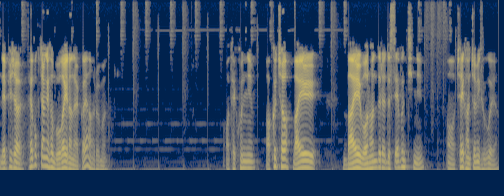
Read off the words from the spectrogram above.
뇌피셜 회복장에서 뭐가 일어날까요, 여러분? 어, 데코님. 아, 그쵸. 마일, 마일 170님. 어, 제 관점이 그거예요.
